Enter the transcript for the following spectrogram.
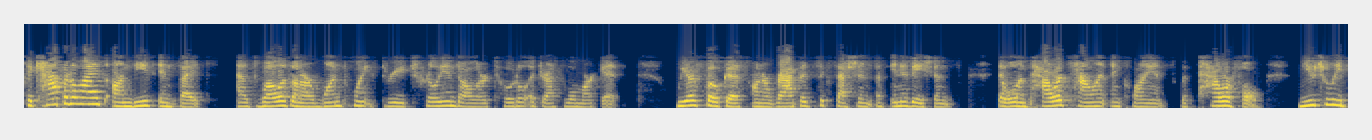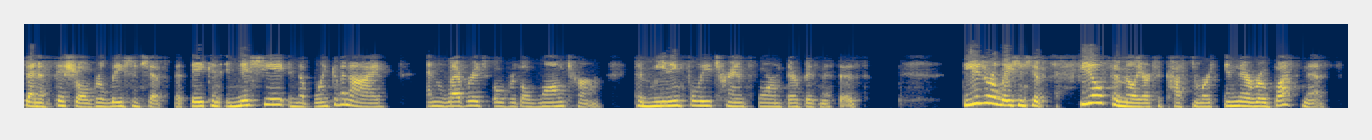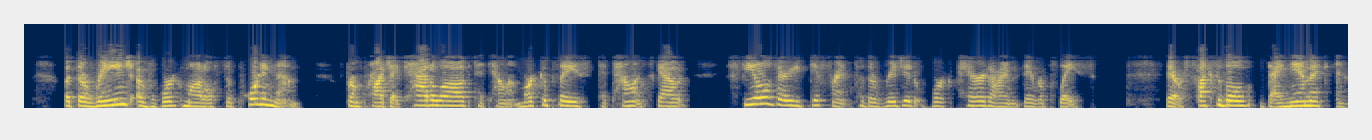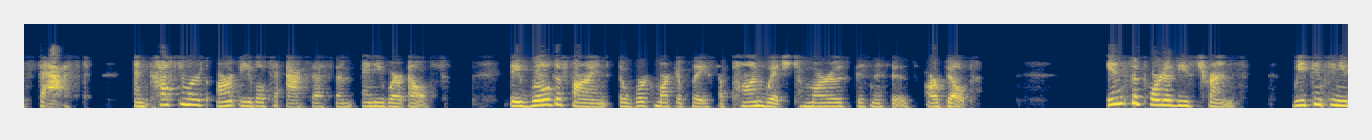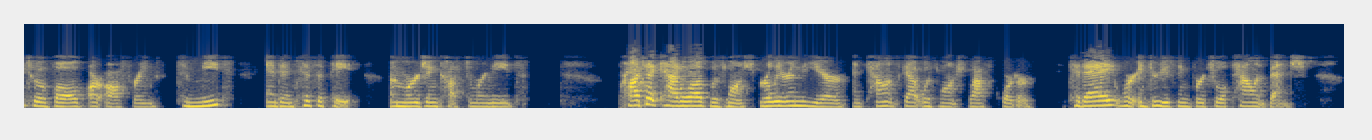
To capitalize on these insights, as well as on our $1.3 trillion total addressable market, we are focused on a rapid succession of innovations that will empower talent and clients with powerful, mutually beneficial relationships that they can initiate in the blink of an eye and leverage over the long term to meaningfully transform their businesses. These relationships feel familiar to customers in their robustness, but the range of work models supporting them, from Project Catalog to Talent Marketplace to Talent Scout, feel very different to the rigid work paradigm they replace. They are flexible, dynamic, and fast, and customers aren't able to access them anywhere else. They will define the work marketplace upon which tomorrow's businesses are built. In support of these trends, we continue to evolve our offerings to meet and anticipate emerging customer needs. Project Catalog was launched earlier in the year, and Talent Scout was launched last quarter. Today, we're introducing Virtual Talent Bench,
